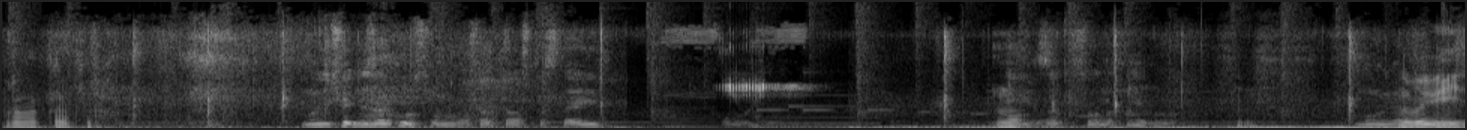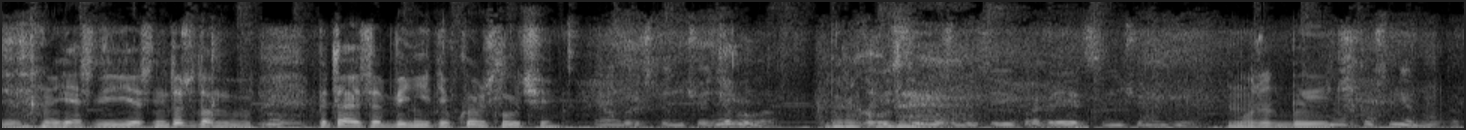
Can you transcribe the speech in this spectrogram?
провокатор. Ну ничего не закусывал, может от того, что стоит. Ну, Никаких закусонов не было. Ну, я, ну вы видите, я ж, я ж не то, что там ну, пытаюсь обвинить, ни в коем случае. я вам говорю, что ничего не было. Барракуда. Завести, может быть, и прогреется, ничего не будет. Может Ну, быть. потому что не было такого.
